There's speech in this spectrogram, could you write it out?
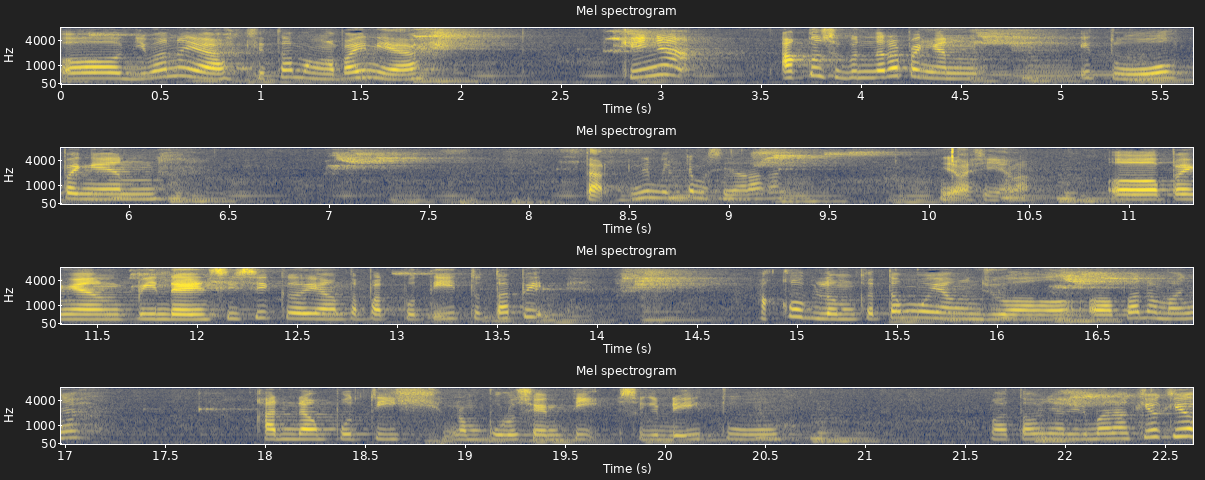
Oh gimana ya? Kita mau ngapain ya? kayaknya aku sebenarnya pengen itu pengen Bentar, ini mic masih nyala kan? Ya masih nyala. Eh, pengen pindahin sisi ke yang tempat putih itu, tapi aku belum ketemu yang jual eh, apa namanya kandang putih 60 cm segede itu. Gak tahu nyari di mana. Kyo kyo.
